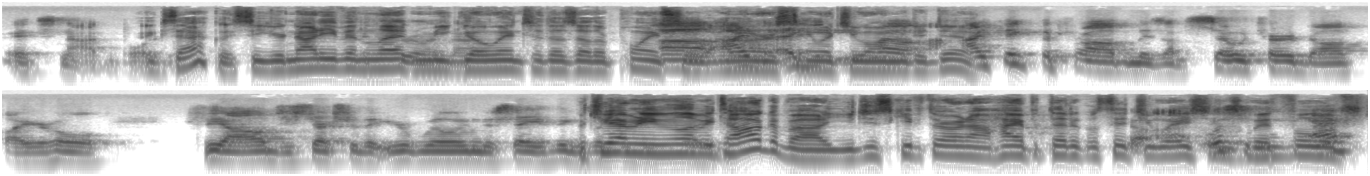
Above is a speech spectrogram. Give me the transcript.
It's not important. Exactly. See, you're not even It's letting me not. go into those other points, so Uh, I don't understand what you want me to do. I think the problem is I'm so turned off by your whole theology structure that you're willing to say things. but you haven't even let me talk about it. You just keep throwing out hypothetical situations Listen, with full ask-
